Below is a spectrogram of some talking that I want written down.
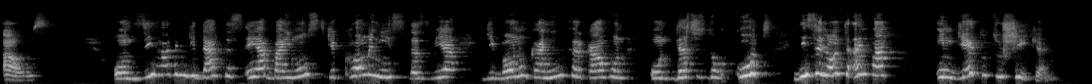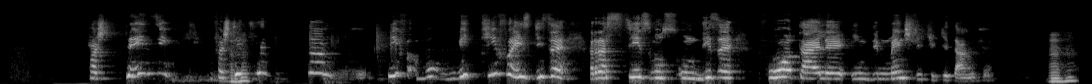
aus. Und sie haben gedacht, dass er bei uns gekommen ist, dass wir die Wohnung an ihn verkaufen. Und das ist doch gut, diese Leute einfach im Ghetto zu schicken. Verstehen Sie? Versteht mhm. ihr, wie tiefer ist dieser Rassismus und diese Vorteile in dem menschlichen Gedanken? Mhm.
